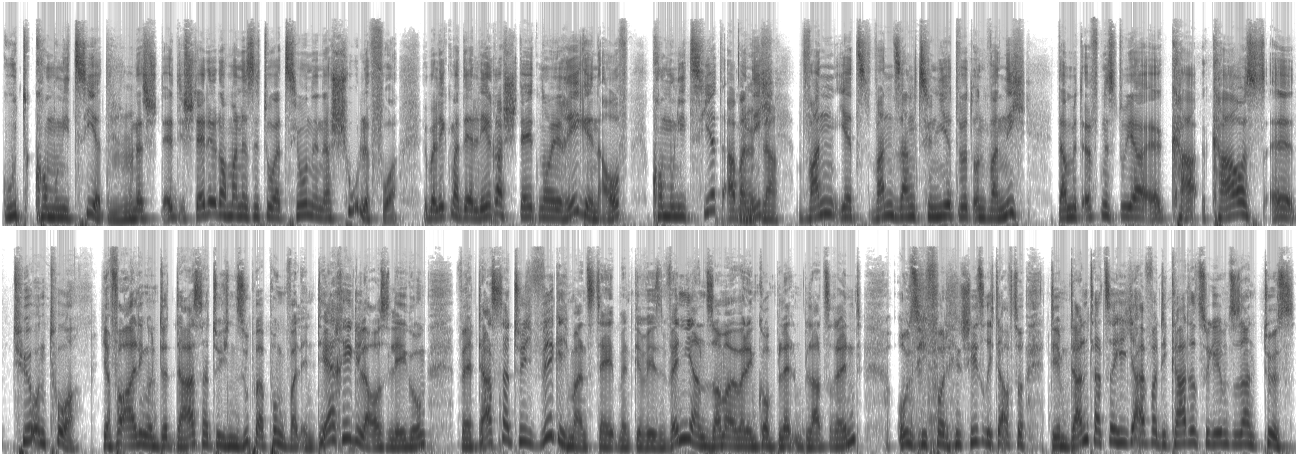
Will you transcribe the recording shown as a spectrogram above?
gut kommuniziert. Mhm. Und das stell, dir doch mal eine Situation in der Schule vor. Überleg mal, der Lehrer stellt neue Regeln auf, kommuniziert aber Ja, nicht, klar. wann jetzt, wann sanktioniert wird und wann nicht. Damit öffnest du ja äh, Cha Chaos äh, Tür und Tor. Ja, vor allen Dingen, und da- da ist natürlich ein super Punkt, weil in der Regelauslegung wäre das natürlich wirklich mal ein Statement gewesen, wenn Jan Sommer über den kompletten Platz rennt, um sich vor den Schiedsrichter aufzu, dem dann tatsächlich einfach die Karte zu geben und zu sagen, tschüss.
